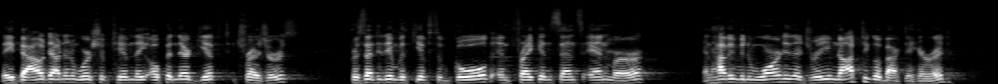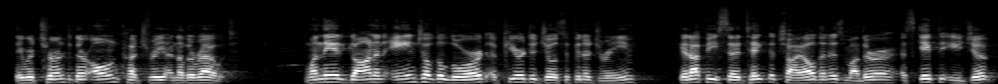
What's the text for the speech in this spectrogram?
They bowed down and worshiped him. They opened their gift treasures, presented him with gifts of gold and frankincense and myrrh. And having been warned in a dream not to go back to Herod, they returned to their own country another route. When they had gone, an angel of the Lord appeared to Joseph in a dream. Get up, he said, take the child and his mother, escape to Egypt.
